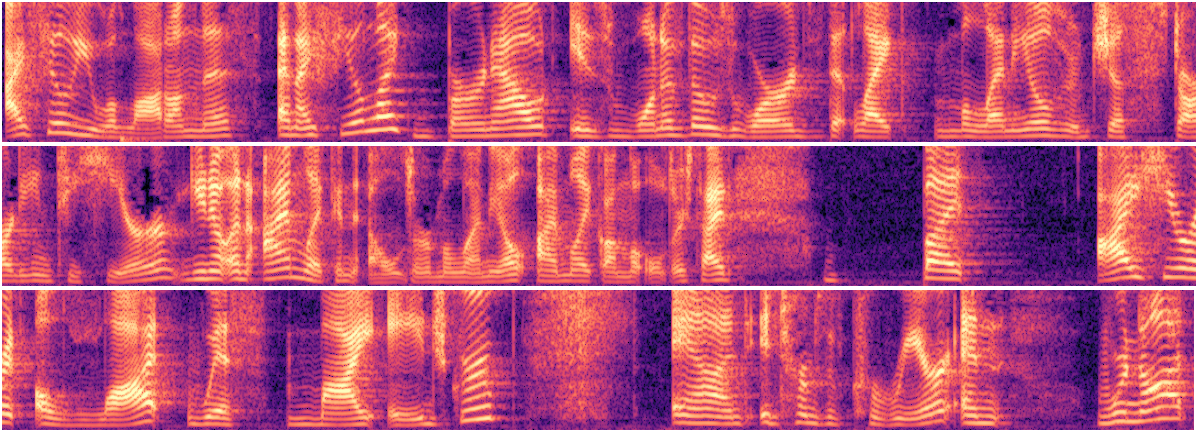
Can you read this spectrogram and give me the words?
I feel you a lot on this. And I feel like burnout is one of those words that like millennials are just starting to hear, you know, and I'm like an elder millennial, I'm like on the older side. But I hear it a lot with my age group and in terms of career. And we're not,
